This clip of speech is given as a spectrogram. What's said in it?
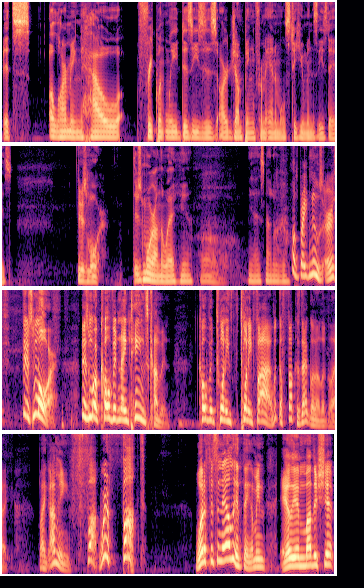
it's alarming how frequently diseases are jumping from animals to humans these days. there's more. There's more on the way. Yeah. Oh. Yeah, it's not over. Oh, great news, Earth. There's more. There's more COVID 19s coming. COVID 2025. what the fuck is that going to look like? Like, I mean, fuck. We're fucked. What if it's an alien thing? I mean, alien mothership,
